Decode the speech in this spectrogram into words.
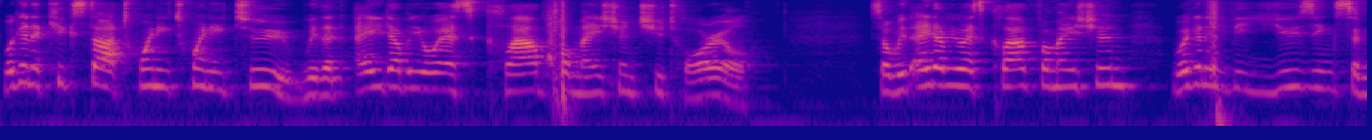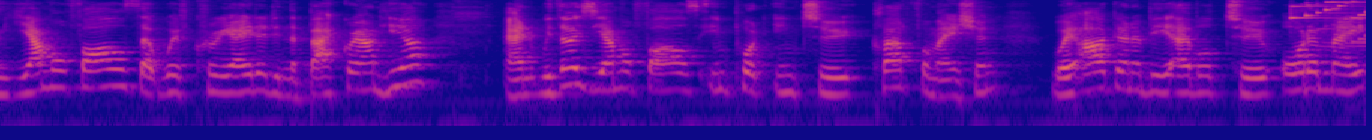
We're going to kickstart 2022 with an AWS CloudFormation tutorial. So with AWS CloudFormation, we're going to be using some YAML files that we've created in the background here. And with those YAML files input into CloudFormation, we are going to be able to automate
